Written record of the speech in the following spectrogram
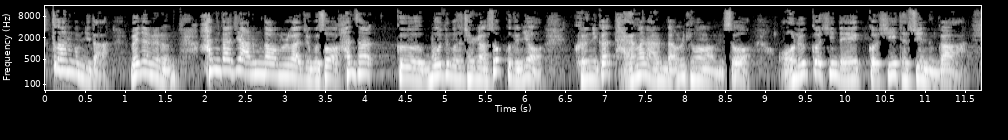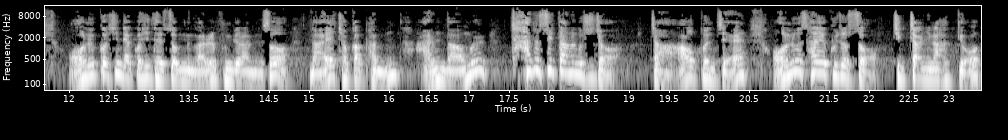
습득하는 겁니다. 왜냐하면 한 가지 아름다움을 가지고서 한 사, 그 모든 것을 적용할 수 없거든요. 그러니까 다양한 아름다움을 경험하면서 어느 것이 내 것이 될 수 있는가, 어느 것이 내 것이 될 수 없는가를 분별하면서 나의 적합한 아름다움을 찾을 수 있다는 것이죠. 자, 아홉 번째, 어느 사회 구조 속, 직장이나 학교,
